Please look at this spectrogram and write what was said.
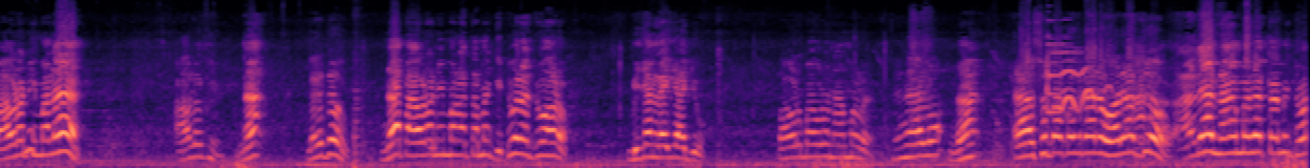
પાવડો નહીં મળે? આલો કે. ના. લઈ દઉં. ના પાવડો નહીં મળે તમે કીધું ને જોડો બીજાને લઈ જાજો. પાવડો બાવડો ના મળે. હાલો. ના. આ શું પાકો તારે વરાપજો અરે ના મળે તમે જો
